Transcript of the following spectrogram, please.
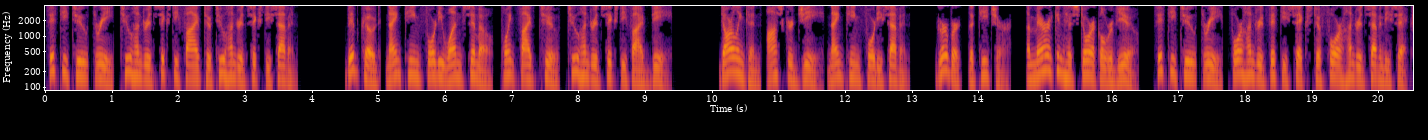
52 265–267. Bibcode 1941 Simo, .52, 265d. Darlington, Oscar G. 1947. Gerbert, The Teacher. American Historical Review. 52 456–476.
